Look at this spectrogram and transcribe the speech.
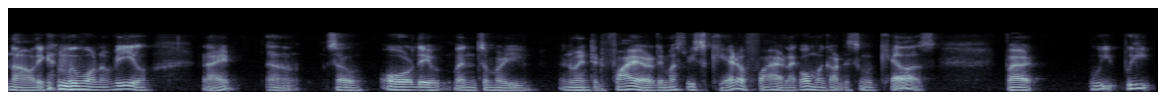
now they can move on a wheel right uh, so, or they, when somebody invented fire, they must be scared of fire. Like, oh my God, this is going to kill us. But we, we,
